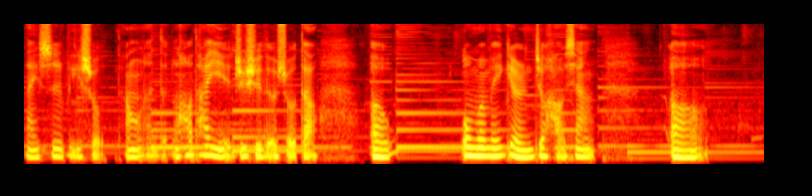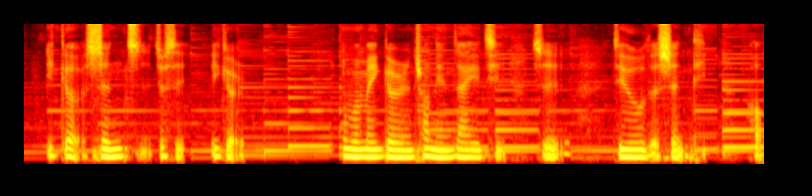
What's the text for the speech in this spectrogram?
乃是理所当然的。然后他也继续的说到，呃，我们每个人就好像呃一个神职，就是一个我们每个人串联在一起是。基督的身体，好，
